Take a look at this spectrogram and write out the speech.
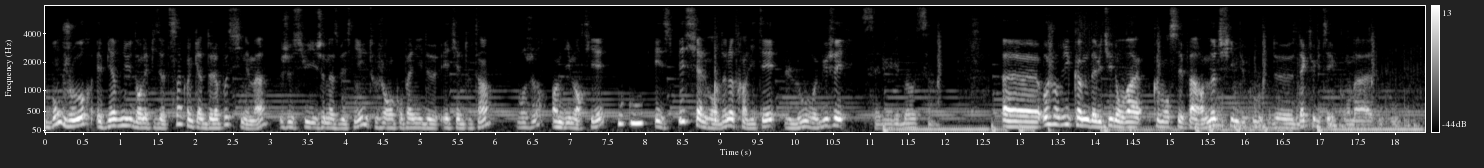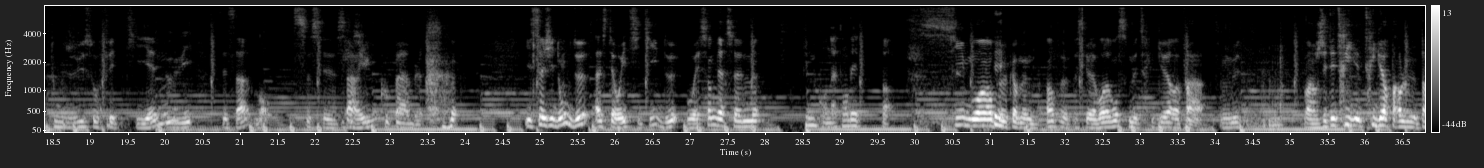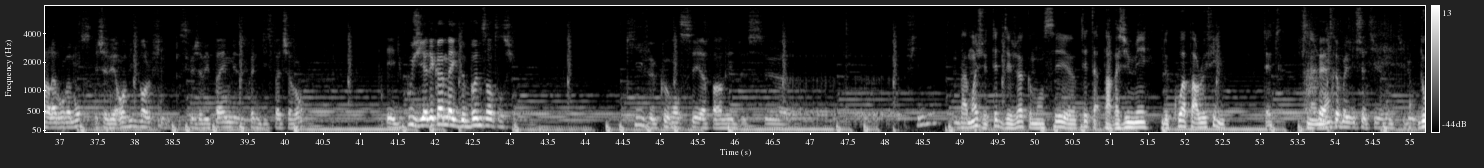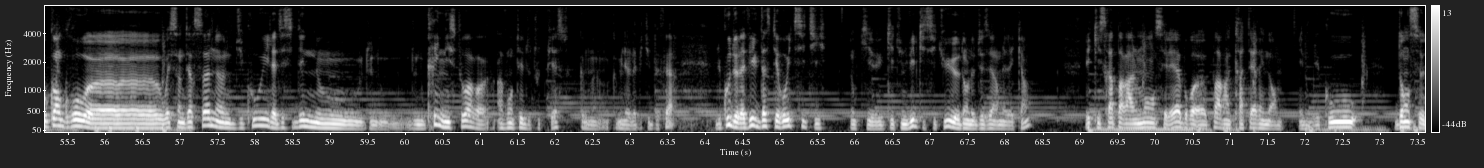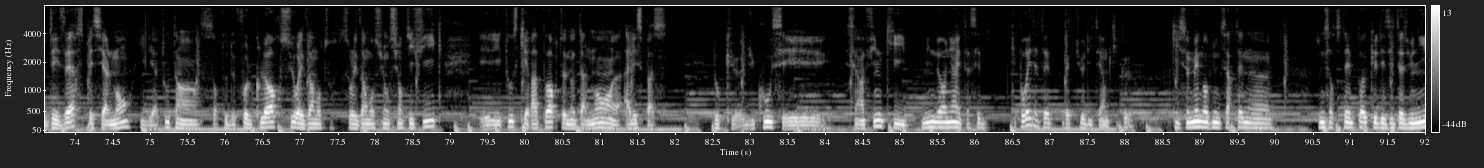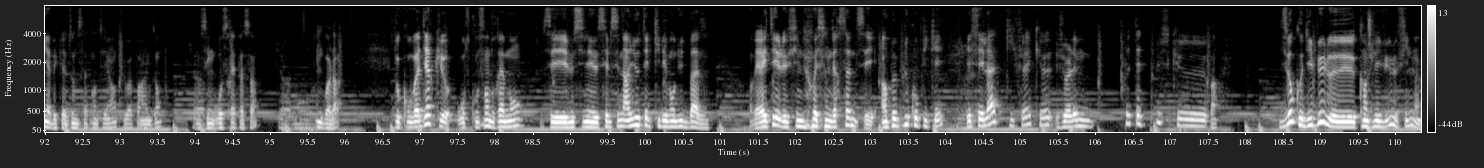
Bonjour et bienvenue dans l'épisode 54 de la pause cinéma. Je suis Jonas Besnier, toujours en compagnie de Étienne Toutin, Bonjour. Andy Mortier Coucou. et spécialement de notre invité Lou Rebuffet. Salut les boss. Euh, Aujourd'hui, comme d'habitude, on va commencer par notre film du coup de- d'actualité qu'on a du coup, tous vu sauf Étienne. Oui, C'est ça? Bon, ça arrive. coupable. Il s'agit donc de Asteroid City de Wes Anderson. Film qu'on n'attendait pas. Si moi un peu quand même, un peu, parce que la bande-annonce me trigger, enfin, me... enfin, j'étais tri- trigger par, le, par la bande-annonce et j'avais envie de voir le film, parce que j'avais pas aimé The French Dispatch avant. Et du coup j'y allais quand même avec de bonnes intentions. Qui veut commencer à parler de ce euh, euh, film? Bah moi je vais peut-être déjà commencer euh, peut-être à- par résumer de quoi parle le film. Peut-être finalement. Très très bonne initiative mon petit. Donc en gros, euh, Wes Anderson, euh, du coup, il a décidé de nous, de nous, de nous créer une histoire euh, inventée de toutes pièces, comme, comme il a l'habitude de faire, du coup de la ville d'Asteroid City, donc qui, est- qui est une ville qui se situe dans le désert américain, et qui sera apparemment célèbre par un cratère énorme. Et donc, du coup, dans ce désert spécialement, il y a tout un sorte de folklore sur les, sur les inventions scientifiques et tout ce qui rapporte notamment à l'espace. Donc euh, du coup, c'est c'est un film qui, mine de rien, est assez, qui pourrait être d'actualité un petit peu, qui se met dans une certaine, euh, une certaine époque des États-Unis avec la zone 51, tu vois, par exemple. Donc c'est une grosse ref à ça. Carrément. Donc voilà. Donc on va dire qu'on se concentre vraiment, c'est le, ciné- c'est le scénario tel qu'il est vendu de base. En vérité, le film de Wes Anderson, c'est un peu plus compliqué. Et c'est là qui fait que je l'aime peut-être plus que... Enfin, disons qu'au début, le- quand je l'ai vu, le film,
